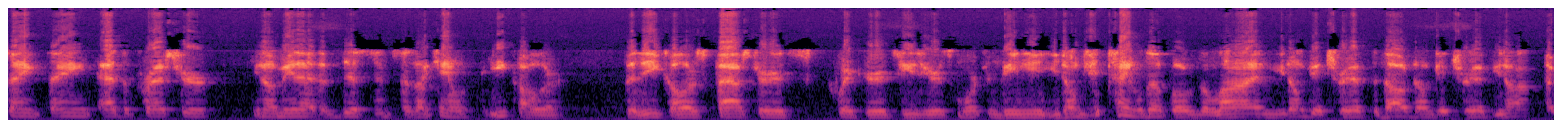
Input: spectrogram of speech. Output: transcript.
same thing, add the pressure, you know I mean, at a distance as I can with the e-collar. But the e-collar is faster, it's quicker, it's easier, it's more convenient. You don't get tangled up over the line. You don't get tripped. The dog don't get tripped. You don't have to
